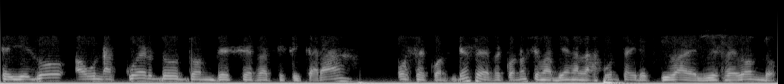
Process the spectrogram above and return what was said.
Se llegó a un acuerdo donde se ratificará, o se, ya se reconoce más bien a la junta directiva de Luis Redondo.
